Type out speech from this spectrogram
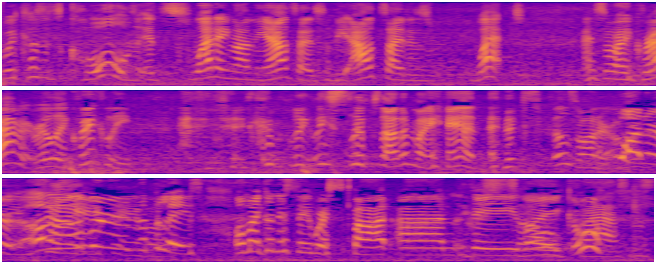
because it's cold, it's sweating on the outside, so the outside is wet. And so I grab it really quickly. And it completely slips out of my hand and it spills water. over Water the all over the place. Oh my goodness, they were spot on. They so like oh, fast. This-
